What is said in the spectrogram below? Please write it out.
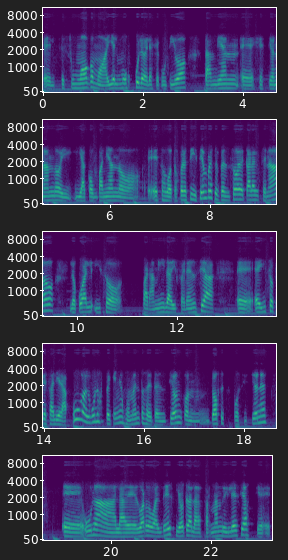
se sumó como ahí el músculo del Ejecutivo también eh, gestionando y, acompañando esos votos. Pero sí, siempre se pensó de cara al Senado, lo cual hizo para mí la diferencia eh, e hizo que saliera. Hubo algunos pequeños momentos de tensión con dos exposiciones eh, una la de Eduardo Valdés y otra la de Fernando Iglesias, que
